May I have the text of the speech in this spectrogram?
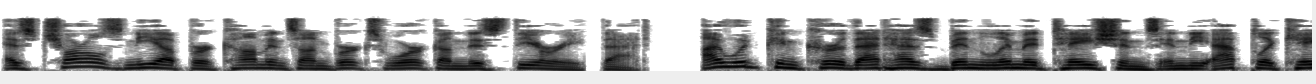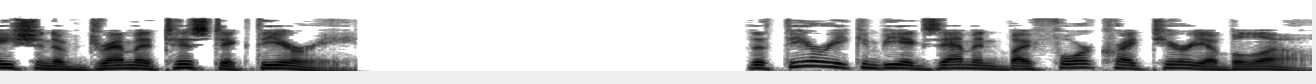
As Charles Kneupper comments on Burke's work on this theory, that, "...I would concur that has been limitations in the application of dramatistic theory." The theory can be examined by four criteria below.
